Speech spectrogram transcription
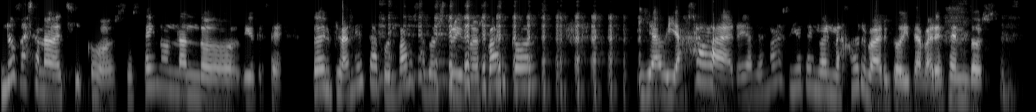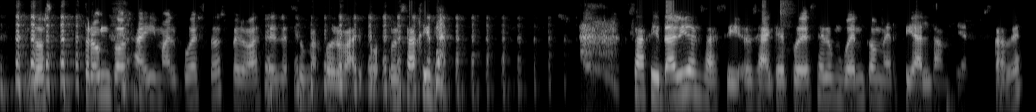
no pasa nada chicos, se está inundando, yo qué sé, todo el planeta, pues vamos a construir los barcos y a viajar. Y además yo tengo el mejor barco y te aparecen dos, dos troncos ahí mal puestos, pero va a ser su mejor barco. Un Sagitario. Sagitario es así, o sea que puede ser un buen comercial también, ¿sabes?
